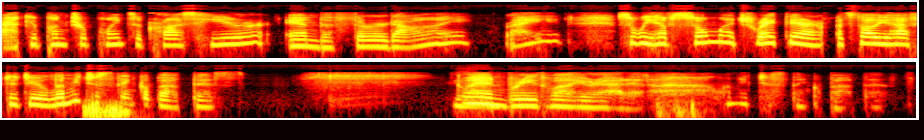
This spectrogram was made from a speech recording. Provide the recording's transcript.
acupuncture points across here and the third eye, right? So we have so much right there. That's all you have to do. Let me just think about this. Yeah. Go ahead and breathe while you're at it. Let me just think about this.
